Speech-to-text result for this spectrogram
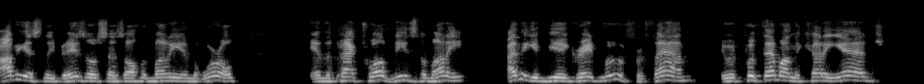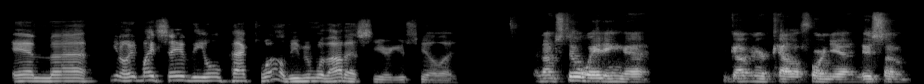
obviously Bezos has all the money in the world, and the Pac-12 needs the money. I think it'd be a great move for them. It would put them on the cutting edge, and uh, you know, it might save the old Pac-12 even without SC or UCLA. And I'm still waiting. Uh, Governor of California Newsom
